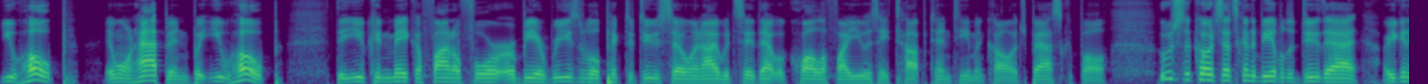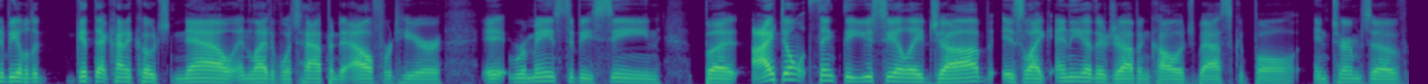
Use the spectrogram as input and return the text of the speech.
you hope it won't happen, but you hope that you can make a Final Four or be a reasonable pick to do so. And I would say that would qualify you as a top 10 team in college basketball. Who's the coach that's going to be able to do that? Are you going to be able to get that kind of coach now in light of what's happened to Alford here? It remains to be seen. But I don't think the UCLA job is like any other job in college basketball in terms of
